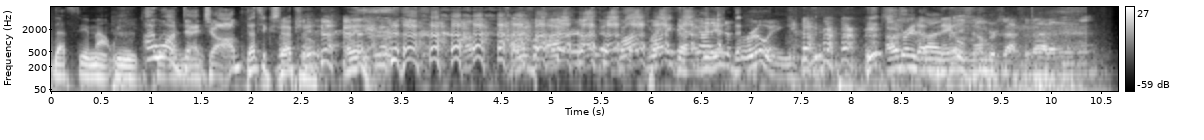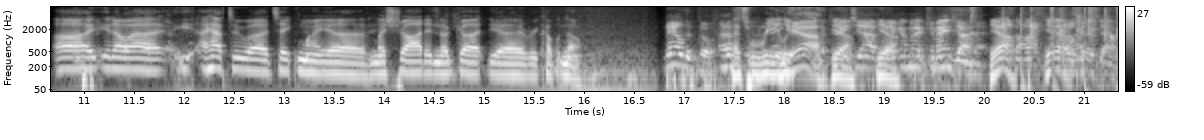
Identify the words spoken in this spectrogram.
that's the amount we need. To I want that there. job. That's exceptional. I mean, Rob's right. Though. I got I mean, into it, brewing. it straight up diet nails numbers after that. I mean, Uh, you know, uh, I have to uh, take my uh, my shot in the gut. Yeah, every couple. No, Nailed it though. That's really Yeah. Great Yeah. job, Yeah. Greg. I'm going to commend you on that. Yeah. That's awesome. Yeah. That was great job.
